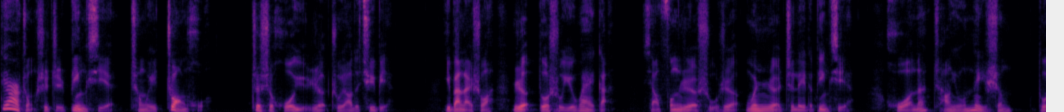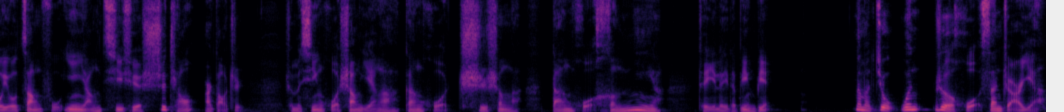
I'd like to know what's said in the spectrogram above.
第二种是指病邪，称为壮火，这是火与热主要的区别。一般来说啊，热多属于外感，像风热、暑热、温热之类的病邪；火呢，常由内生，多由脏腑阴阳气血失调而导致，什么心火上炎啊、肝火炽盛啊、胆火横逆啊这一类的病变。那么就温、热、火三者而言，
